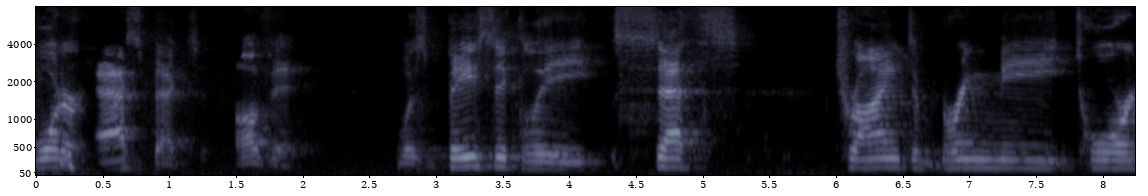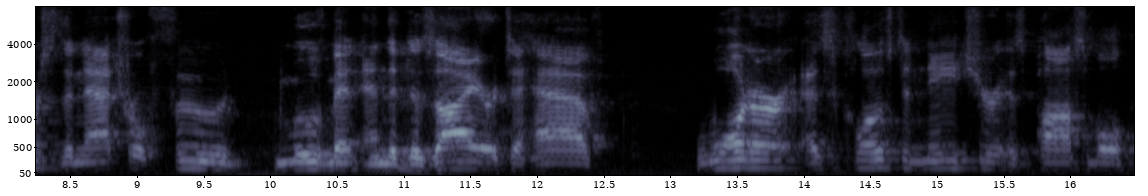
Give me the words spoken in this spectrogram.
water aspect of it was basically Seth's trying to bring me towards the natural food movement and the desire to have water as close to nature as possible,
